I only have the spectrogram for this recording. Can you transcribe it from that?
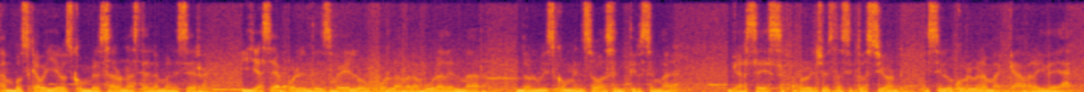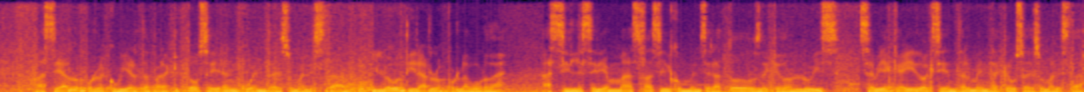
ambos caballeros conversaron hasta el amanecer, y ya sea por el desvelo o por la bravura del mar, don Luis comenzó a sentirse mal. Garcés aprovechó esta situación y se le ocurrió una macabra idea, pasearlo por la cubierta para que todos se dieran cuenta de su malestar y luego tirarlo por la borda. Así le sería más fácil convencer a todos de que don Luis se había caído accidentalmente a causa de su malestar.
